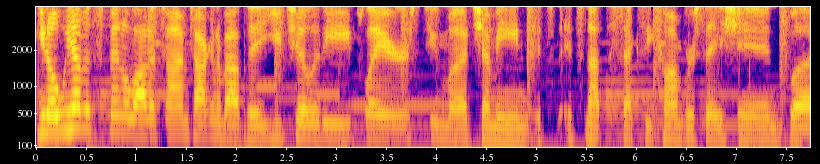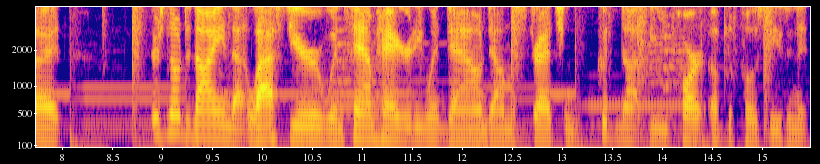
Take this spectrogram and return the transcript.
you know, we haven't spent a lot of time talking about the utility players too much. I mean, it's it's not the sexy conversation, but there's no denying that last year when Sam Haggerty went down down the stretch and could not be part of the postseason, it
